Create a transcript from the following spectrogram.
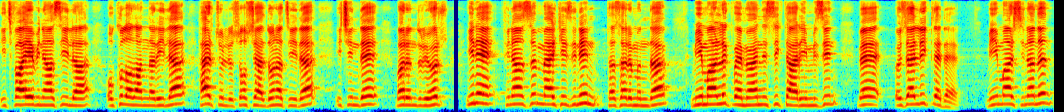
itfaiye binasıyla, okul alanlarıyla her türlü sosyal donatıyı da içinde barındırıyor. Yine finansın merkezinin tasarımında mimarlık ve mühendislik tarihimizin ve özellikle de Mimar Sinan'ın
